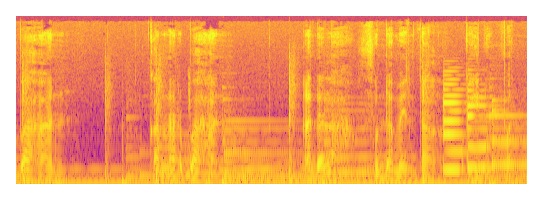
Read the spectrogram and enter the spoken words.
rebahan, karena rebahan adalah fundamental kehidupan.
